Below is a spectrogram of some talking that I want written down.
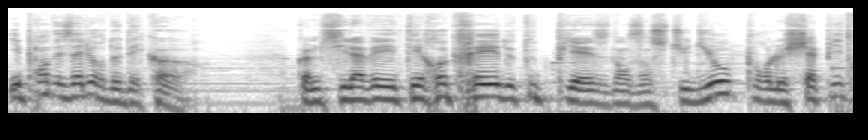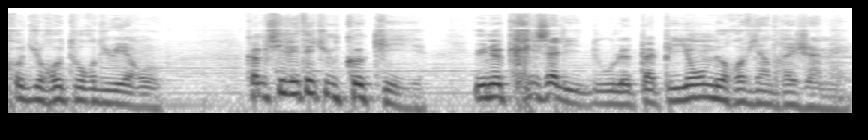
y prend des allures de décor, comme s'il avait été recréé de toutes pièces dans un studio pour le chapitre du retour du héros, comme s'il était une coquille, une chrysalide où le papillon ne reviendrait jamais.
